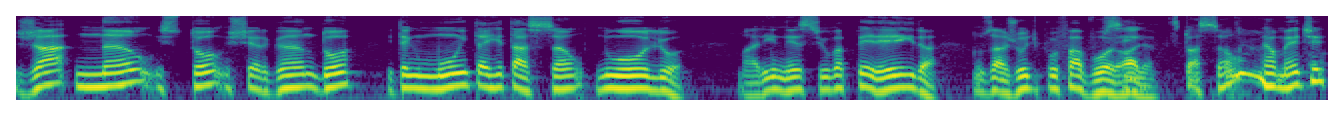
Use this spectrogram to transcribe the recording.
já não estou enxergando e tenho muita irritação no olho. Maria Inês Silva Pereira, nos ajude, por favor. Sim. Olha, situação realmente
